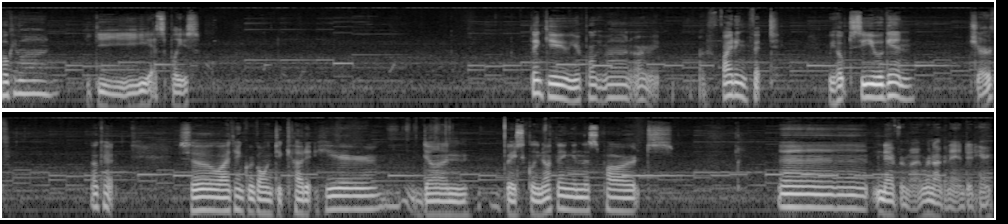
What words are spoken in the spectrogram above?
Pokemon? Yes, please. Thank you. Your Pokemon are, are fighting fit. We hope to see you again. Jerk. Okay. So I think we're going to cut it here. Done basically nothing in this part. Uh, never mind, we're not going to end it here.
